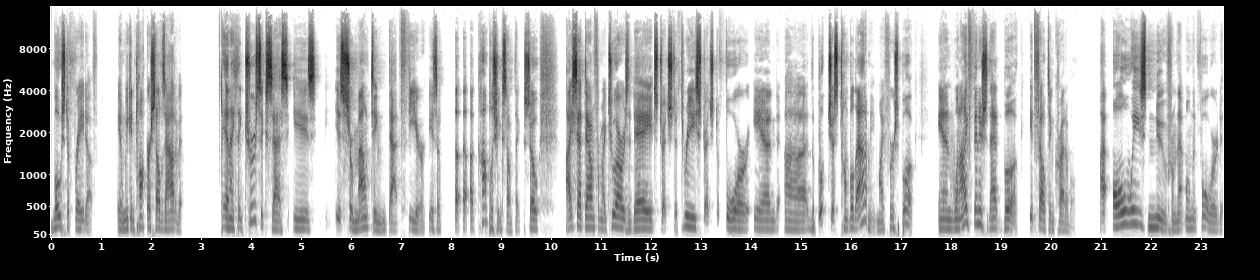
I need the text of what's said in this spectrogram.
most afraid of, and we can talk ourselves out of it. And I think true success is is surmounting that fear, is a, a, accomplishing something. So I sat down for my two hours a day, it stretched to three, stretched to four, and uh, the book just tumbled out of me, my first book. And when I finished that book, it felt incredible. I always knew from that moment forward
